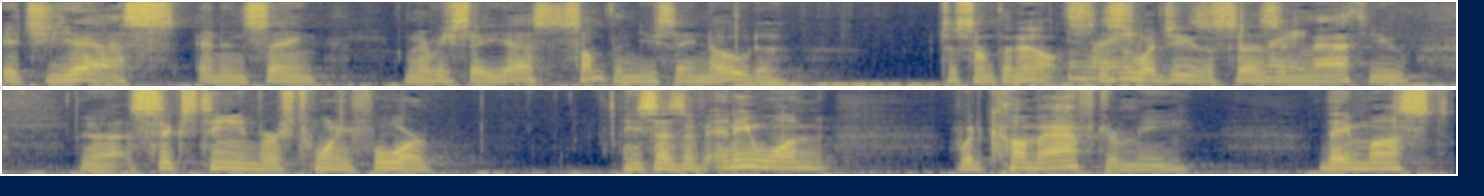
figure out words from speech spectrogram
it's yes, and in saying whenever you say yes something, you say no to to something else. This is what Jesus says in Matthew uh, 16, verse 24. He says, If anyone would come after me, they must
